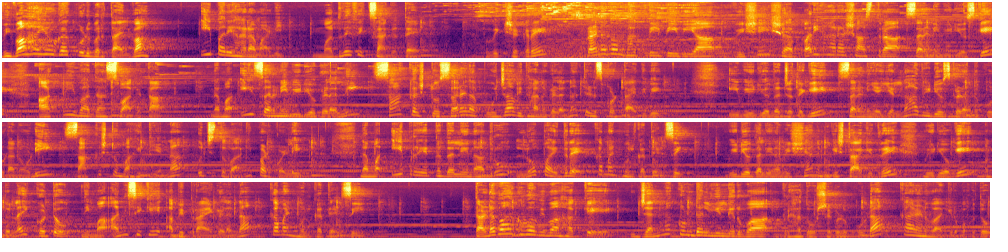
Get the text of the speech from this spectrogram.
ವಿವಾಹ ಯೋಗ ಕೂಡ ಬರ್ತಾ ಇಲ್ವಾ? ಈ ಪರಿಹಾರ ಮಾಡಿ ಮದುವೆ ಫಿಕ್ಸ್ ಆಗುತ್ತೆ. ವೀಕ್ಷಕರೇ, ಪ್ರಣವಂ ಭಕ್ತಿ ಟಿವಿಯ ವಿಶೇಷ ಪರಿಹಾರ ಶಾಸ್ತ್ರ ಸರಣಿ ವಿಡಿಯೋಸ್ಗೆ ಆತ್ಮೀಯವಾದ ಸ್ವಾಗತ. ನಮ್ಮ ಈ ಸರಣಿ ವಿಡಿಯೋಗಳಲ್ಲಿ ಸಾಕಷ್ಟು ಸರಳ ಪೂಜಾ ವಿಧಾನಗಳನ್ನು ತಿಳಿಸ್ಕೊಡ್ತಾ ಇದ್ದೀವಿ. ಈ ವಿಡಿಯೋದ ಜೊತೆಗೆ ಸರಣಿಯ ಎಲ್ಲಾ ವಿಡಿಯೋಸ್ಗಳನ್ನು ಕೂಡ ನೋಡಿ ಸಾಕಷ್ಟು ಮಾಹಿತಿಯನ್ನ ಉಚಿತವಾಗಿ ಪಡ್ಕೊಳ್ಳಿ. ನಮ್ಮ ಈ ಪ್ರಯತ್ನದಲ್ಲಿ ಏನಾದರೂ ಲೋಪ ಇದ್ರೆ ಕಮೆಂಟ್ ಮೂಲಕ ತಿಳಿಸಿ. ವಿಡಿಯೋದಲ್ಲಿನ ವಿಷಯ ನಿಮಗಿಷ್ಟ ಆಗಿದ್ರೆ ವಿಡಿಯೋಗೆ ಒಂದು ಲೈಕ್ ಕೊಟ್ಟು ನಿಮ್ಮ ಅನಿಸಿಕೆ, ಅಭಿಪ್ರಾಯಗಳನ್ನು ಕಮೆಂಟ್ ಮೂಲಕ ತಿಳಿಸಿ. ತಡವಾಗುವ ವಿವಾಹಕ್ಕೆ ಜನ್ಮಕುಂಡಲಿಯಲ್ಲಿರುವ ಗ್ರಹ ದೋಷಗಳು ಕೂಡ ಕಾರಣವಾಗಿರಬಹುದು.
